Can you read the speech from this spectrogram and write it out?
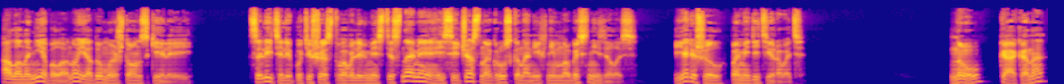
Алана не было, но я думаю, что он с Келлией. Целители путешествовали вместе с нами, и сейчас нагрузка на них немного снизилась. Я решил помедитировать. «Ну, как она?»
